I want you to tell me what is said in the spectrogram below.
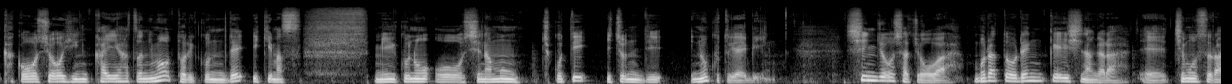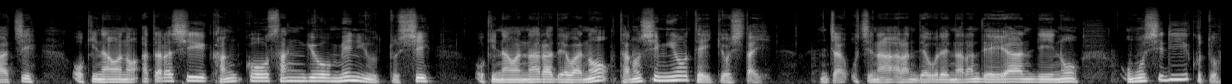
加工商品開発にも取り組んでいきます。ミークのシナモン、チュクティ、イチュンディ、ヌクトヤビン。新庄社長は村と連携しながら、えー、チムスラーチ、沖縄の新しい観光産業メニューとし、沖縄ならではの楽しみを提供したい。じゃあ、うちなあらんで俺並んでやんりの面白いこと、ウ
